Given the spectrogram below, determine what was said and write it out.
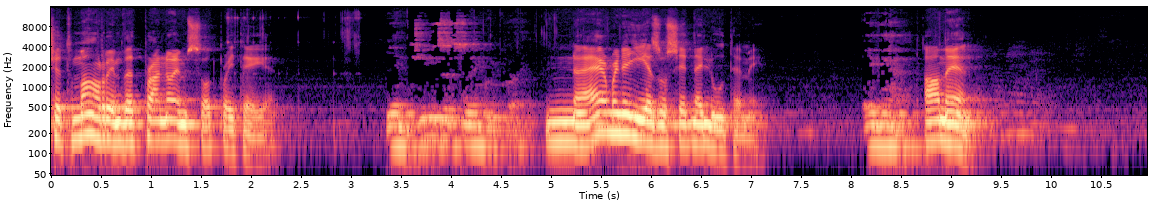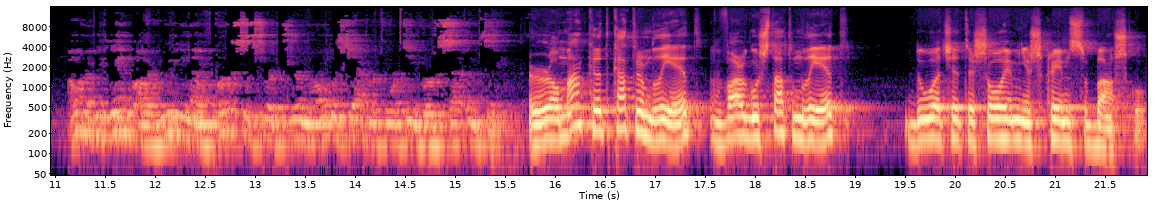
që të marrim dhe të pranojmë sot prej teje. Në emrin e Jezusit ne lutemi. Amen. Romakët 14, vargu 17, duhet që të shohim një shkrim së bashku.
